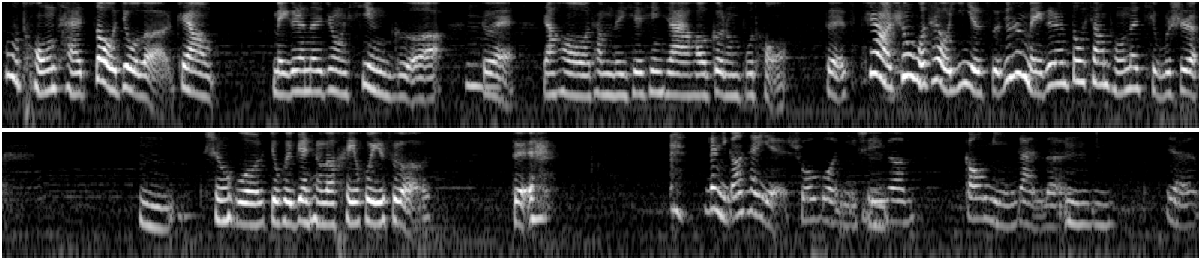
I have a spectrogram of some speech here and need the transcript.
不同，才造就了这样。每个人的这种性格，对，然后他们的一些兴趣爱好各种不同，对，这样生活才有意思。就是每个人都相同，那岂不是，嗯，生活就会变成了黑灰色，对。那你刚才也说过，你是一个高敏感的人，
